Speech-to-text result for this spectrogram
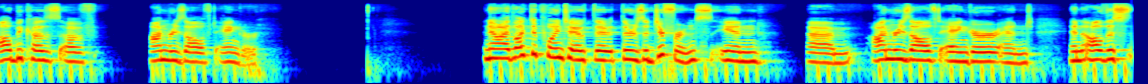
all because of unresolved anger. Now, I'd like to point out that there's a difference in um, unresolved anger and, and all this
